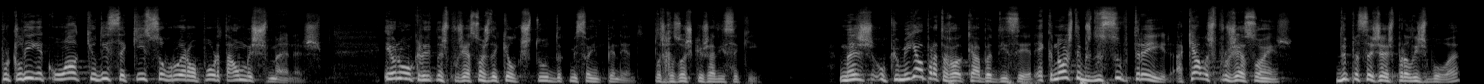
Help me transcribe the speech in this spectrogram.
porque liga com algo que eu disse aqui sobre o aeroporto há umas semanas. Eu não acredito nas projeções daquele estudo da Comissão Independente, pelas razões que eu já disse aqui. Mas o que o Miguel Prata acaba de dizer é que nós temos de subtrair aquelas projeções de passageiros para Lisboa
